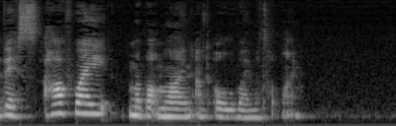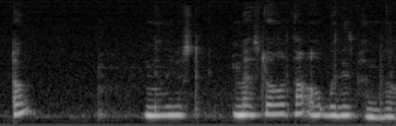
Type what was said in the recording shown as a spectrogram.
this halfway my bottom line and all the way my top line. Oh, nearly just messed all of that up with his pencil.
